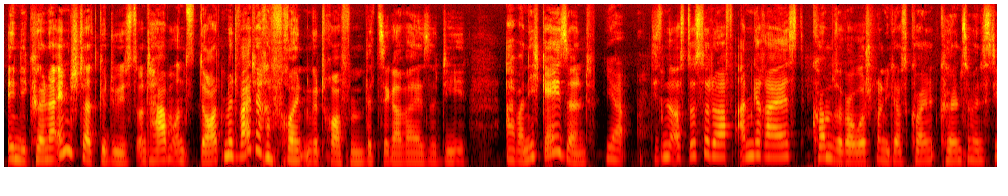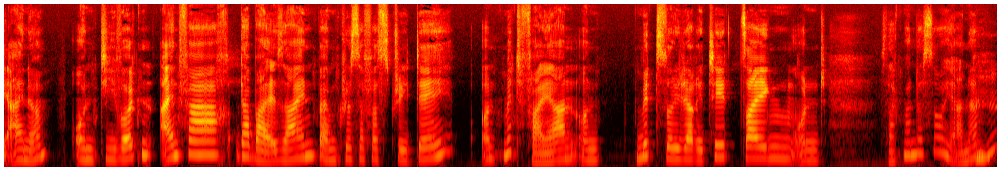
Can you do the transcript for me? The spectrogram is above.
in die Kölner Innenstadt gedüst und haben uns dort mit weiteren Freunden getroffen, witzigerweise, die aber nicht gay sind. Ja. Die sind aus Düsseldorf angereist, kommen sogar ursprünglich aus Köln, Köln zumindest die eine. Und die wollten einfach dabei sein beim Christopher Street Day und mitfeiern und mit Solidarität zeigen und sagt man das so? Ja, ne?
